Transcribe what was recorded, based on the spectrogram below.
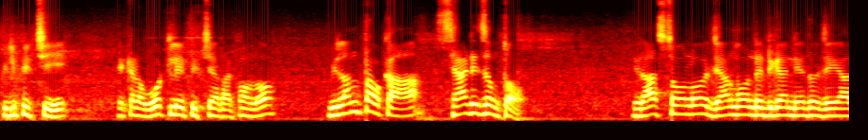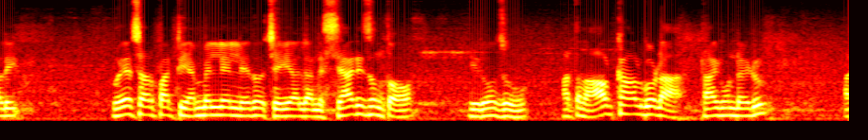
పిలిపించి ఇక్కడ ఓట్లు వేపించే రకంలో వీళ్ళంతా ఒక శాడిజంతో ఈ రాష్ట్రంలో జగన్మోహన్ రెడ్డి గారిని ఏదో చేయాలి వైఎస్ఆర్ పార్టీ ఎమ్మెల్యేలు ఏదో చేయాలి అనే శాడిజంతో ఈరోజు అతను ఆల్కహాల్ కూడా తాగి ఉండాడు. ఆ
